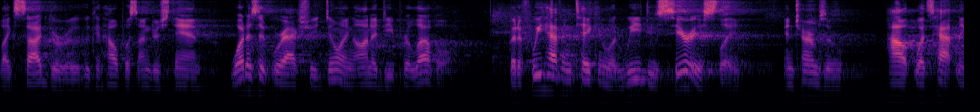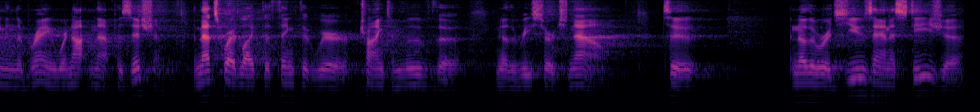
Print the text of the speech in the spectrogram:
like Sadhguru who can help us understand what is it we're actually doing on a deeper level. But if we haven't taken what we do seriously, in terms of how, what's happening in the brain, we're not in that position. And that's where I'd like to think that we're trying to move the, you know, the research now to, in other words, use anesthesia,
